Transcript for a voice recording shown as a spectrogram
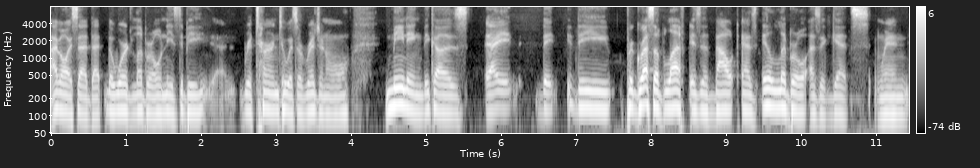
I've always said that the word liberal needs to be uh, returned to its original meaning because I, the the progressive left is about as illiberal as it gets when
